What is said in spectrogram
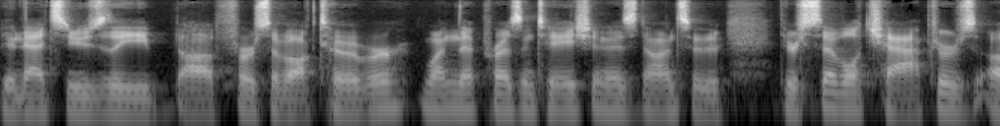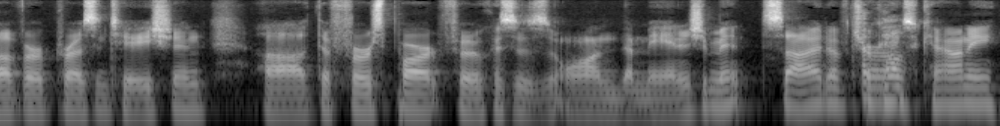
and that's usually uh, first of October when the presentation is done. So there, there's several chapters of our presentation. Uh, the first part focuses on the management side of Charles okay. County,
